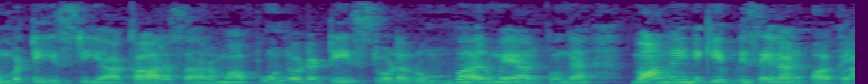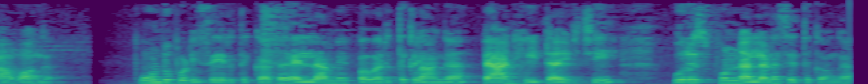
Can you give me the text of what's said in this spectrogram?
ரொம்ப டேஸ்டியாக காரசாரமாக பூண்டோட டேஸ்டோட ரொம்ப அருமையாக இருக்குங்க. வாங்க இன்னைக்கு எப்படி செய்யலான்னு பார்க்கலாம் வாங்க. பூண்டு பொடி செய்கிறதுக்காக எல்லாமே இப்போ வறுத்துக்கலாங்க. பேன் ஹீட் ஆயிடுச்சு. ஒரு ஸ்பூன் நல்லெண்ணெய் சேர்த்துக்கோங்க.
